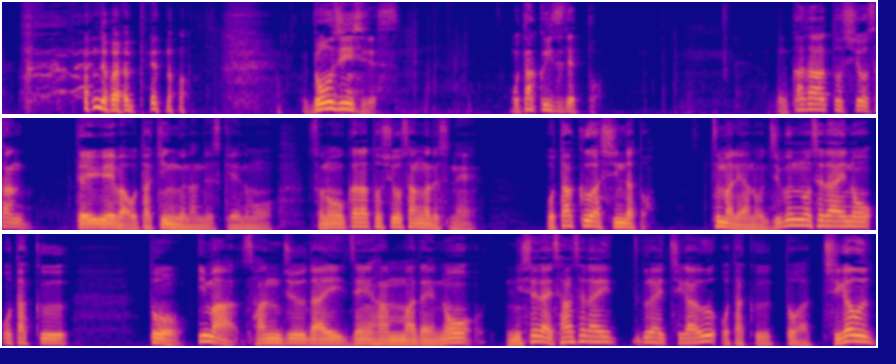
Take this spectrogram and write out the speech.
なんで笑ってんの？同人誌です。オタクイズデッド。岡田敏夫さんって言えばオタキングなんですけれども、その岡田敏夫さんがですね、オタクは死んだと。つまりあの自分の世代のオタクと今30代前半までの2世代3世代ぐらい違うオタクとは違う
